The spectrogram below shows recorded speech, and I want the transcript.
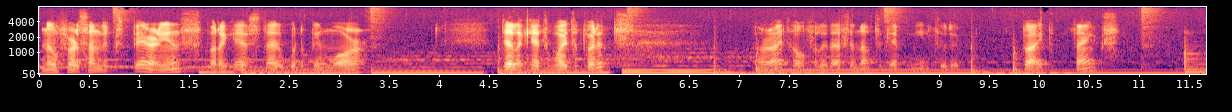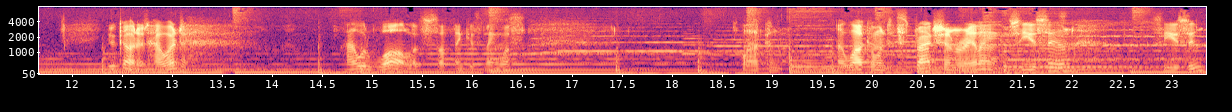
no first hand experience, but I guess that would have been more delicate way to put it. Alright, hopefully that's enough to get me into the bite. Thanks. You got it, Howard. Howard Wallace, I think his name was. Welcome. A welcome distraction, really. See you soon. See you soon.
